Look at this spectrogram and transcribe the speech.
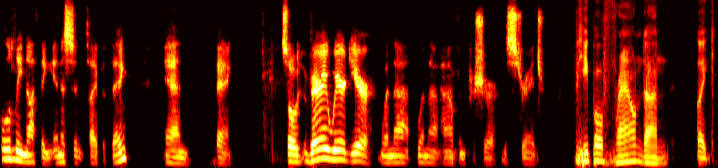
totally nothing innocent type of thing and bang. So very weird year when that when that happened for sure. It was strange. People frowned on like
